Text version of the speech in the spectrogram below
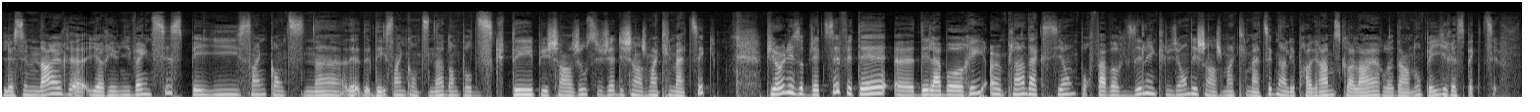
Le séminaire, euh, a réuni 26 pays, 5 continents, des cinq continents, donc pour discuter puis échanger au sujet des changements climatiques. Puis un des objectifs était euh, d'élaborer un plan d'action pour favoriser l'inclusion des changements climatiques dans les programmes scolaires dans nos pays respectifs.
